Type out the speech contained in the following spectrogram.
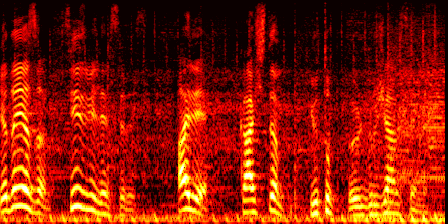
Ya da yazın. Siz bilirsiniz. Hadi kaçtım. YouTube öldüreceğim seni.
